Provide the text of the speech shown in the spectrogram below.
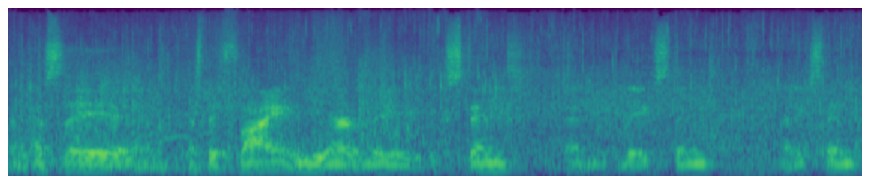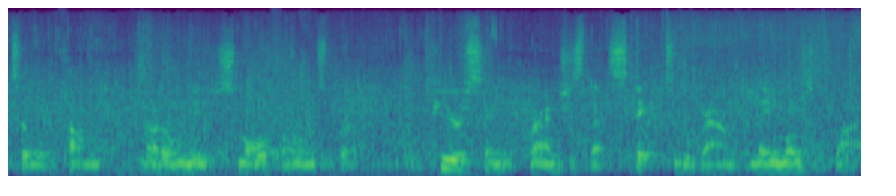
And as they uh, as they fly in the air, they extend and they extend and extend till they become not only small thorns but piercing branches that stick to the ground and they multiply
